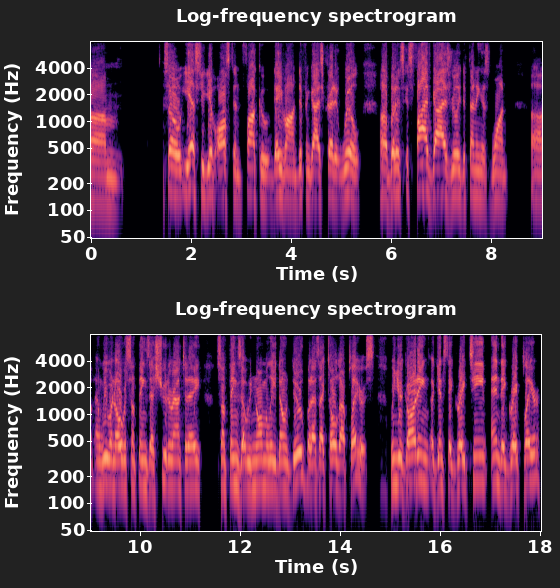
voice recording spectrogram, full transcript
Um, so yes, you give Austin, Facu, Davon, different guys credit, Will, uh, but it's it's five guys really defending as one. Uh, and we went over some things that shoot around today, some things that we normally don't do. But as I told our players, when you're guarding against a great team and a great player,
